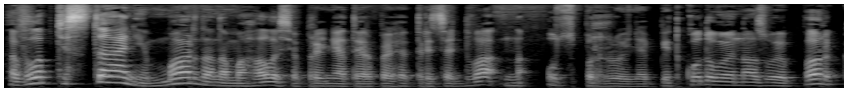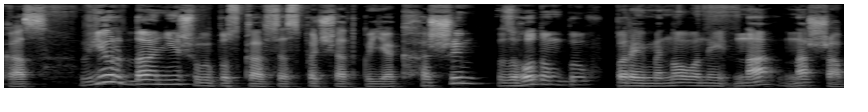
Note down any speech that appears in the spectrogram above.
А в Лаптістані марно намагалися прийняти РПГ-32 на озброєння під кодовою назвою Паркас. В Йорданіш випускався спочатку як Хашим, згодом був перейменований на Нашаб.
